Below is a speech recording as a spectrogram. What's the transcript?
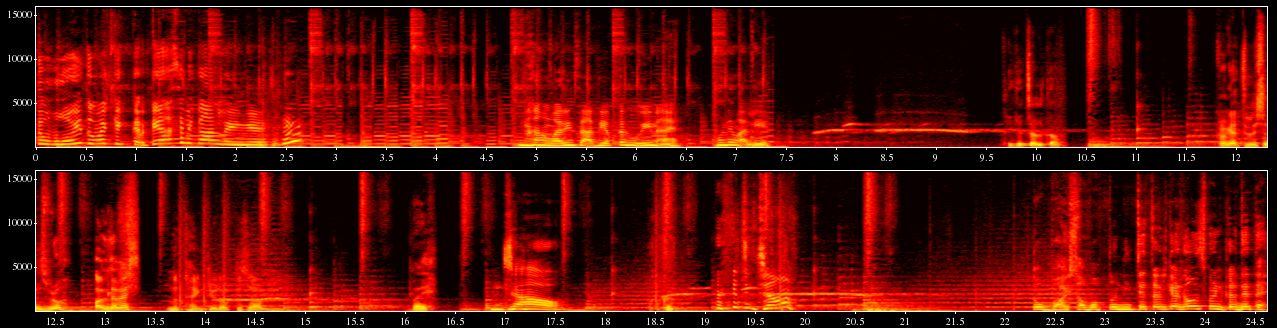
तो वो ही तुम्हें किक करके यहाँ से निकाल देंगे। हम्म? ना हमारी शादी अब तक हुई ना है होने वाली है। ठीक है चलता हूँ। Congratulation bro all the best no thank you doctor साहब। बाय जाओ। जाओ। तो भाई साहब अब तो नीचे चल के अनाउंसमेंट कर देते हैं।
